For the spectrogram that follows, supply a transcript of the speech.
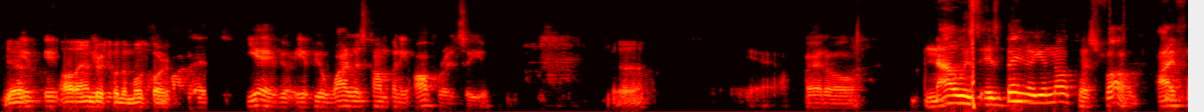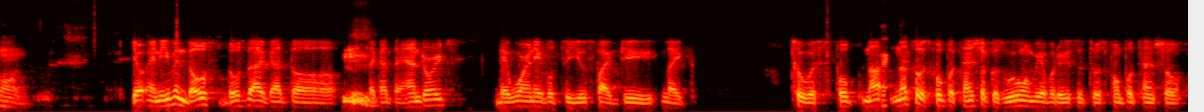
Yeah, If- if- all Androids if- for the most part. yeah if your, if your wireless company offer it to you Yeah. yeah but uh, now it's, it's bigger you know because fuck iphone Yo, and even those those that got the that got the androids, they weren't able to use 5G like to its full not not to its full potential because we won't be able to use it to its full potential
